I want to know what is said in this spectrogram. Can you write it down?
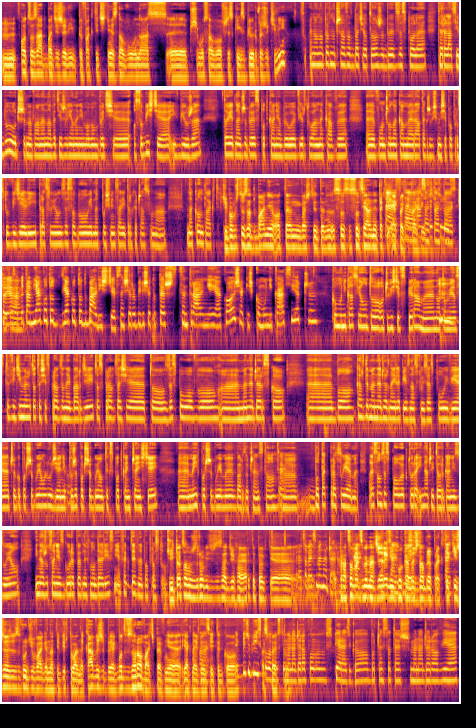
mm, o co zadbać, jeżeli by faktycznie znowu nas przymusowo wszystkich z biur wyrzucili? Słuchaj, no na pewno trzeba zadbać o to, żeby w zespole te relacje były utrzymywane, nawet jeżeli one nie mogą być osobiście i w biurze, to jednak, żeby spotkania były, wirtualne kawy, e, włączona kamera, tak żebyśmy się po prostu widzieli i pracując ze sobą jednak poświęcali trochę czasu na, na kontakt. Czyli po prostu zadbanie o ten właśnie ten so, socjalny taki Tak, efekt. tak, taki. aspekt tak, tak. ludzki, To ja tak. zapytam, jak o, to, jak o to dbaliście? W sensie robiliście to też centralnie jakoś? Jakieś komunikacje, czy... Komunikacją to oczywiście wspieramy, natomiast widzimy, że to, co się sprawdza najbardziej, to sprawdza się to zespołowo, e, menedżersko, bo każdy menedżer najlepiej zna swój zespół i wie, czego potrzebują ludzie. Niektórzy potrzebują tych spotkań częściej. E, My ich potrzebujemy bardzo często, Tak. e, bo tak pracujemy. Ale są zespoły, które inaczej to organizują i narzucanie z góry pewnych modeli jest nieefektywne po prostu. Czyli to, co może zrobić w zasadzie HR, to pewnie Pracować z menadżerem. pracować Tak, z menadżerem i pokazać dobre praktyki, Tak. że zwróć uwagę na te wirtualne kawy, żeby jakby odwzorować pewnie jak najwięcej tego. Być blisko po aspektu. prostu menadżera, wspierać go, bo często też menadżerowie,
